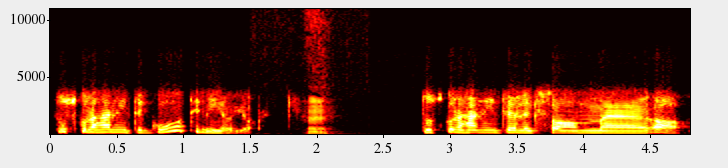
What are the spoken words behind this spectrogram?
då skulle han inte gå till New York. Mm. Då skulle han inte liksom, eh, ja,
